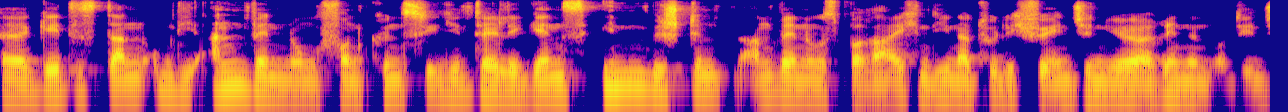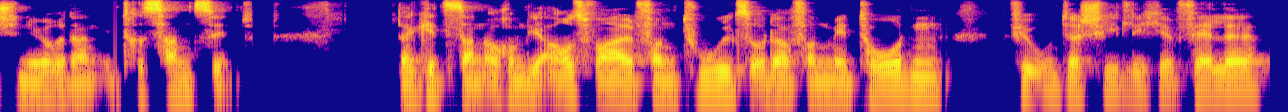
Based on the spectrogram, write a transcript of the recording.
äh, geht es dann um die Anwendung von künstlicher Intelligenz in bestimmten Anwendungsbereichen, die natürlich für Ingenieurinnen und Ingenieure dann interessant sind. Da geht es dann auch um die Auswahl von Tools oder von Methoden für unterschiedliche Fälle.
